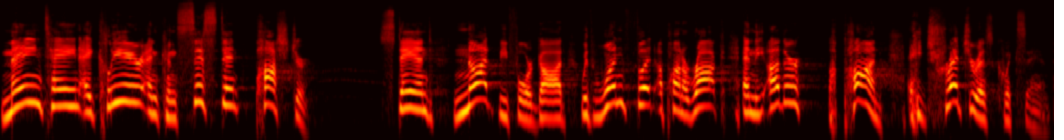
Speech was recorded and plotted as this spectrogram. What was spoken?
Maintain a clear and consistent posture. Stand not before God with one foot upon a rock and the other upon a treacherous quicksand.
